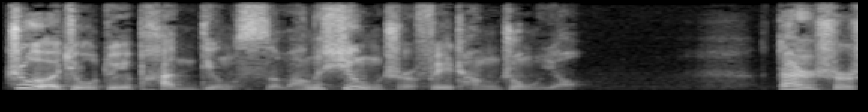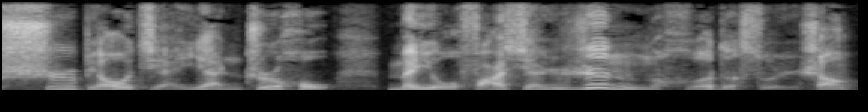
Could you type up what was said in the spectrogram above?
这就对判定死亡性质非常重要。但是尸表检验之后没有发现任何的损伤，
